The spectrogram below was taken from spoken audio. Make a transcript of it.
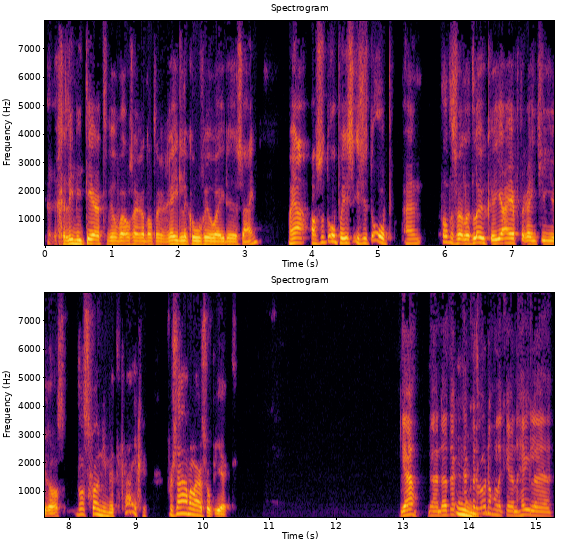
Gelimiteerd wil wel zeggen dat er redelijke hoeveelheden zijn. Maar ja, als het op is, is het op. En dat is wel het leuke. Jij hebt er eentje in je ras. Dat is gewoon niet meer te krijgen. Verzamelaarsobject. Ja, ja daar, daar, mm. kunnen we ook nog wel een keer een hele,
